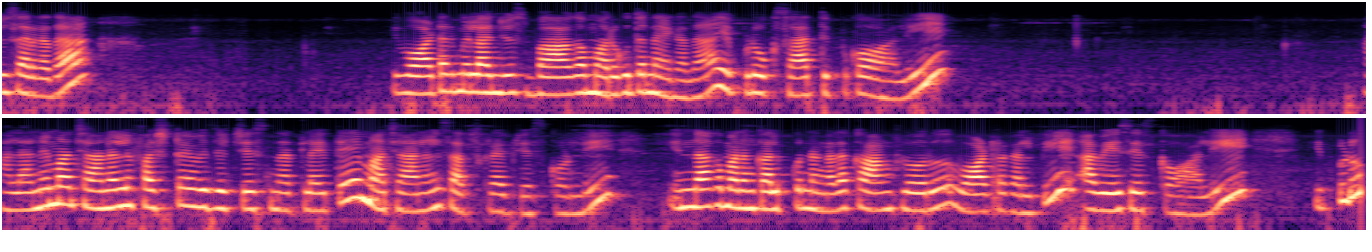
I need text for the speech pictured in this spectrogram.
చూసారు కదా ఈ వాటర్ మిలాన్ జ్యూస్ బాగా మరుగుతున్నాయి కదా ఇప్పుడు ఒకసారి తిప్పుకోవాలి. అలానే మా ఛానల్ని ఫస్ట్ టైం విజిట్ చేసినట్లయితే మా ఛానల్ని సబ్స్క్రైబ్ చేసుకోండి. ఇందాక మనం కలుపుకున్నాం కదా కార్న్ఫ్లోర్ వాటర్ కలిపి అవి వేసేసుకోవాలి. ఇప్పుడు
